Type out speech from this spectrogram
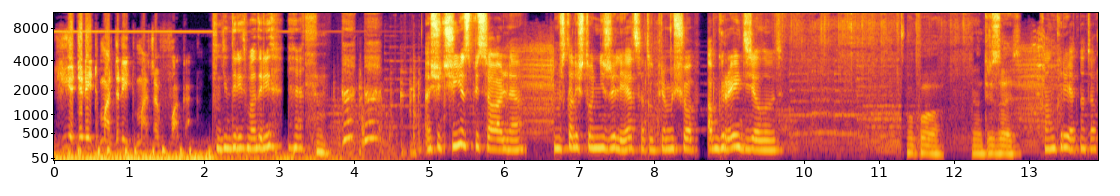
Едрит Мадрид, мазафака. Ядрит Мадрид. А еще чинят специально. Мы же сказали, что он не жилец, а тут прям еще апгрейд делают. Опа, прям отрезает. Конкретно так.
